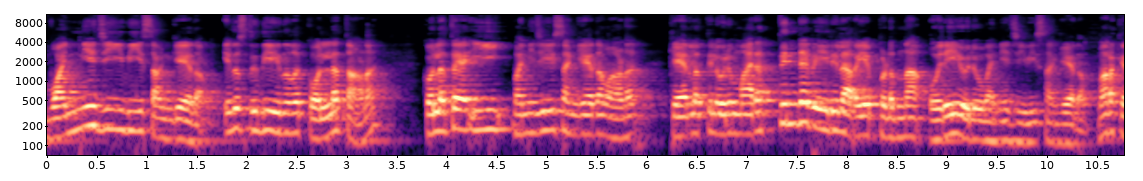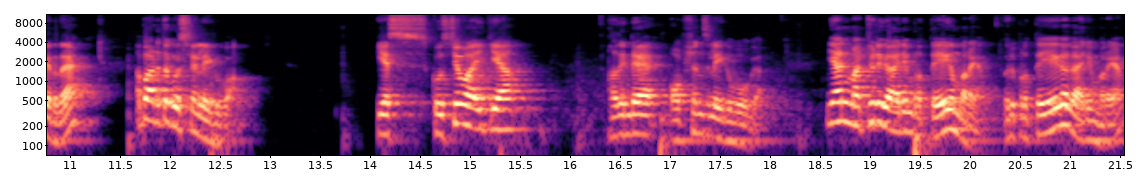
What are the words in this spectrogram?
വന്യജീവി സങ്കേതം. ഇത് സ്ഥിതി ചെയ്യുന്നത് കൊല്ലത്താണ്. കൊല്ലത്തെ ഈ വന്യജീവി സങ്കേതമാണ് കേരളത്തിൽ ഒരു മരത്തിന്റെ പേരിൽ അറിയപ്പെടുന്ന ഒരേ ഒരു വന്യജീവി സങ്കേതം. മറക്കരുതേ. അപ്പൊ അടുത്ത ക്വസ്റ്റ്യനിലേക്ക് പോവാം. യെസ് ക്വസ്റ്റ്യൻ വായിക്കുക. അതിന്റെ ഓപ്ഷൻസിലേക്ക് പോവുക. ഞാൻ മറ്റൊരു കാര്യം പ്രത്യേകം പറയാം. ഒരു പ്രത്യേക കാര്യം പറയാം.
